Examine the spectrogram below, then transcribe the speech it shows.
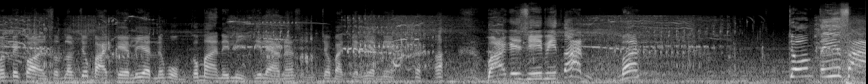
มันไปก่อนสำหรับเจ้าบาเกเลียนนะผมก็มาในลีกที่แล้วนะสำหรับเจ้าบาเกเลียนเนี่ยบาเกชีพีตันมาโจมตีสา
